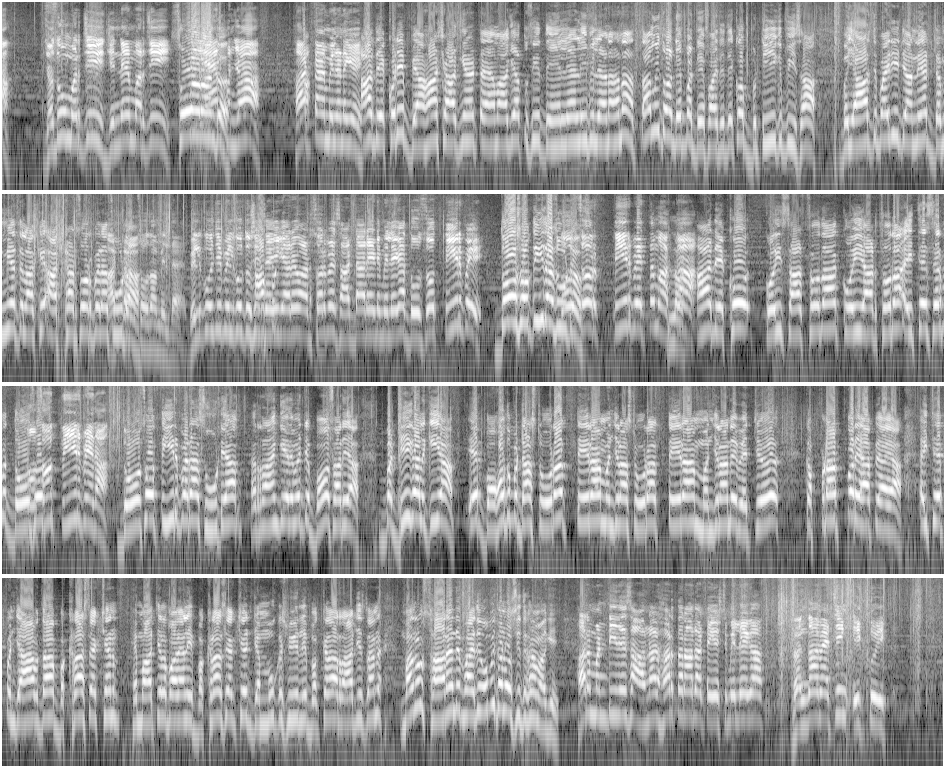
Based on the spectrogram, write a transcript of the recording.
ਜਦੋਂ ਮਰਜ਼ੀ ਜਿੰਨੇ ਮਰਜ਼ੀ 16 ਰੰਗ। 50 ਹਰ ਟਾਈਮ ਮਿਲਣਗੇ। ਆ ਦੇਖੋ ਜੀ ਵਿਆਹਾਂ ਸ਼ਾਦੀਆਂ ਦਾ ਟਾਈਮ ਆ ਗਿਆ ਤੁਸੀਂ ਦੇਣ ਲੈਣ ਲਈ ਵੀ ਲੈਣਾ ਹੈ ਨਾ ਤਾਂ ਵੀ ਤੁਹਾਡੇ ਵੱਡੇ ਫਾਇਦੇ। ਦੇਖੋ ਬੁਟੀਕ ਪੀਸ ਆ। ਬਾਜ਼ਾਰ 'ਚ ਬਾਈ ਜੀ ਜਾਂਦੇ ਆ ਡੰਮੀਆਂ ਤੇ ਲਾ ਕੇ 8-800 ਰੁਪਏ ਦਾ ਸੂਟ ਆ। 800 ਦਾ ਮਿਲਦਾ ਹੈ। ਬਿਲਕੁਲ ਜੀ ਬਿਲਕੁਲ ਤੁਸੀਂ ਸਹੀ ਕਹਿ ਰਹੇ ਹੋ 800 ਰੁਪਏ ਸਾਡਾ ਰੇਟ ਮਿਲੇਗਾ 230 ਰੁਪਏ। 230 ਦਾ ਸੂਟ। 230 ਰੁਪਏ ਧਮਾਕਾ ਆ ਦੇਖੋ ਕੋਈ 700 ਦਾ ਕੋਈ 800 ਦਾ ਇੱਥੇ ਸਿਰਫ 200 230 ਰੁਪਏ ਦਾ। 230 ਰੁਪਏ ਦਾ ਸੂਟ ਆ। ਰੰਗ ਇਹਦੇ ਵਿੱਚ ਬਹੁਤ ਸਾਰੇ ਆ। ਵੱਡੀ ਗੱਲ ਕੀ ਆ? ਇਹ ਬਹੁਤ ਵੱਡਾ ਸਟੋਰ ਆ 13 ਮੰਜ਼ਲਾ ਸਟੋਰ ਆ। 13 ਮੰਜ਼ਲਾਂ ਦੇ ਵਿੱਚ ਕੱਪੜਾ ਭਰਿਆ ਪਿਆ ਆ। ਇੱਥੇ ਪੰਜਾਬ ਦਾ ਵੱਖਰਾ ਸੈਕਸ਼ਨ ਹਿਮਾਚਲ ਵਾਲਿਆਂ ਲਈ ਵੱਖਰਾ ਸੈਕਸ਼ਨ ਜੰਮੂ ਕਸ਼ਮੀਰ ਲਈ ਵੱਖਰਾ ਰਾਜਸਥਾਨ। ਮਤਲਬ ਸਾਰਿਆਂ ਦੇ ਫਾਇਦੇ ਉਹ ਵੀ ਤੁਹਾਨੂੰ ਅਸੀਂ ਦਿਖਾਵਾਂਗੇ। ਹਰ ਮੰਡੀ ਦੇ ਹਿਸਾਬ ਨਾਲ ਹਰ ਤਰ੍ਹਾਂ ਦਾ ਟੇਸਟ ਮਿਲੇਗਾ। ਰੰਗਾ ਮੈਚਿੰਗ ਇੱਕ ਤੋਂ ਇੱਕ।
